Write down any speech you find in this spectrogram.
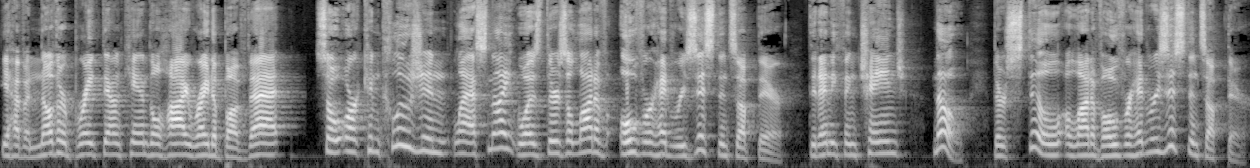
You have another breakdown candle high right above that. So, our conclusion last night was there's a lot of overhead resistance up there. Did anything change? No. There's still a lot of overhead resistance up there.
